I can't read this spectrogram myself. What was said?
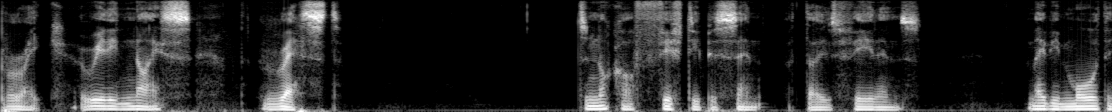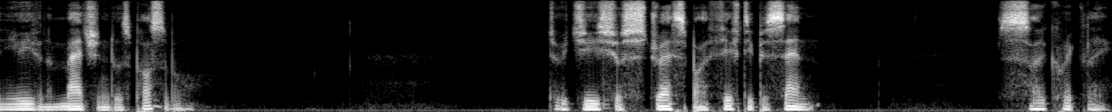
break, a really nice rest to knock off 50% of those feelings, maybe more than you even imagined was possible. To reduce your stress by 50% so quickly.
